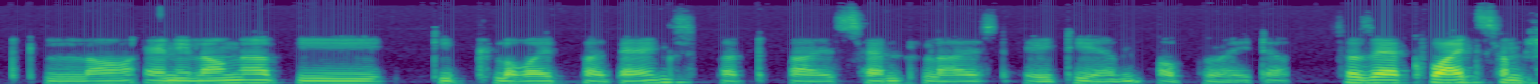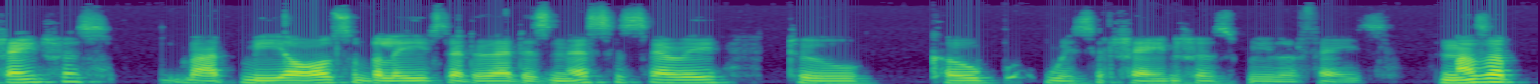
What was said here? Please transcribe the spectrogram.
any longer be deployed by banks, but by a centralized ATM operator. So there are quite some changes, but we also believe that that is necessary to cope with the changes we will face. Another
